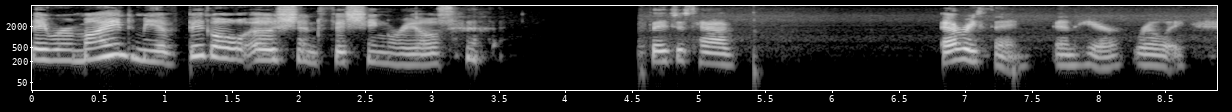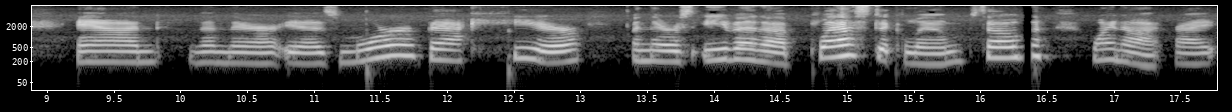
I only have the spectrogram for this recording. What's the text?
They remind me of big old ocean fishing reels. they just have everything in here, really. And then there is more back here and there's even a plastic loom, so why not, right?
